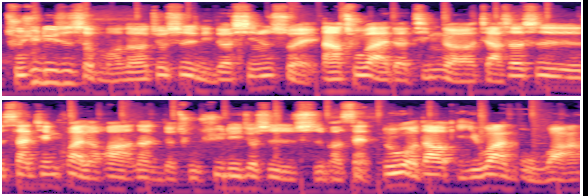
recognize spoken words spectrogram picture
储蓄率是什么呢？就是你的薪水拿出来的金额，假设是三千块的话，那你的储蓄率就是十 percent。如果到一万五啊，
